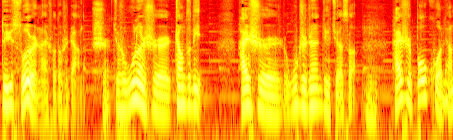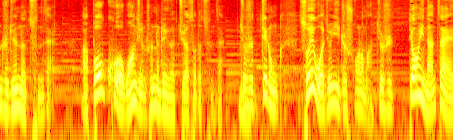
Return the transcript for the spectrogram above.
对于所有人来说都是这样的。是，就是无论是张自力，还是吴志珍这个角色，嗯，还是包括梁志军的存在，啊，包括王景春的这个角色的存在，就是这种，所以我就一直说了嘛，就是刁亦男在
